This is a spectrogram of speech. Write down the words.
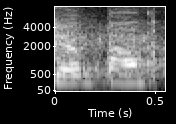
Think about?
